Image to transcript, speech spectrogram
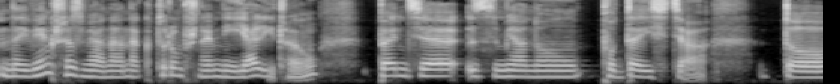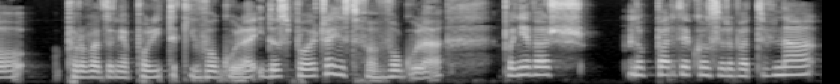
największa zmiana, na którą przynajmniej ja liczę, będzie zmianą podejścia do prowadzenia polityki w ogóle i do społeczeństwa w ogóle, ponieważ no, partia konserwatywna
